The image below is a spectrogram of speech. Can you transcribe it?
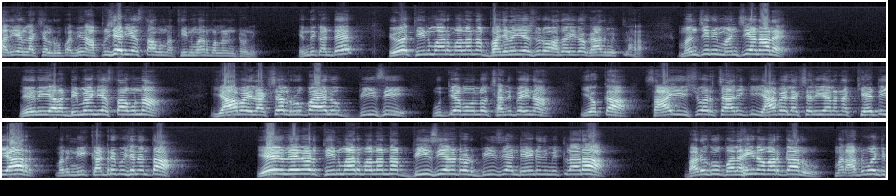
పదిహేను లక్షల రూపాయలు. నేను అప్రిషియేట్ చేస్తా ఉన్నా తీర్మార్మల్ అంటోని ఎందుకంటే ఏ తీర్మార్మల్ భజన చేసుడు అదో ఇదో కాదు మిట్లారా. మంచిని మంచి అనాలే. నేను ఇలా డిమాండ్ చేస్తా ఉన్నా యాభై లక్షల రూపాయలు బీసీ ఉద్యమంలో చనిపోయిన ఈ యొక్క సాయి ఈశ్వర్చారికి యాభై లక్షలు ఇవ్వాలన్న కేటీఆర్ మరి నీ కంట్రిబ్యూషన్ ఎంత? ఏం లేనాడు తీర్మారు మల్లన్న బీసీ అనేటోడు బీసీ అంటే ఏంటిది మిట్లారా బడుగు బలహీన వర్గాలు మరి అటువంటి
